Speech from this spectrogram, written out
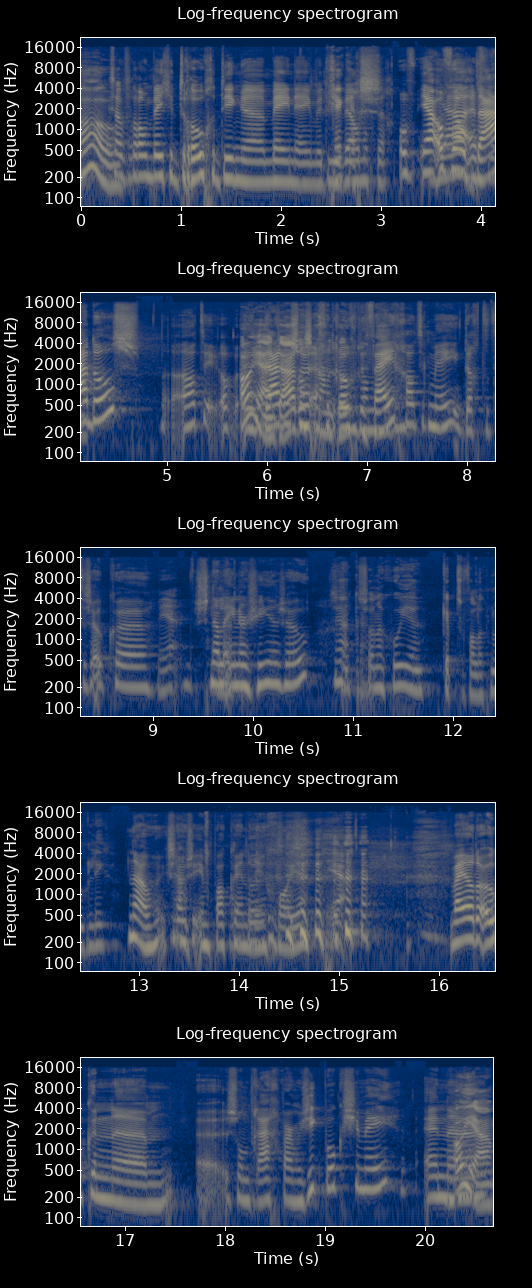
Oh. ik zou vooral een beetje droge dingen meenemen die je wel nog weg. Of, ja, ofwel dadels. Had ik, of, Oh ja, dadels, dadels en gedroogde vijg had ik mee. Ik dacht, dat is ook eh, Ja. snelle Ja. energie en zo. Ja, dat is wel een goeie. Ik heb toevallig nog liggen. Nou, ik zou Ja. ze inpakken en erin gooien. Ja. Wij hadden ook een ehm, eh, zo'n draagbaar muziekboxje mee. En, oh eh, ja,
